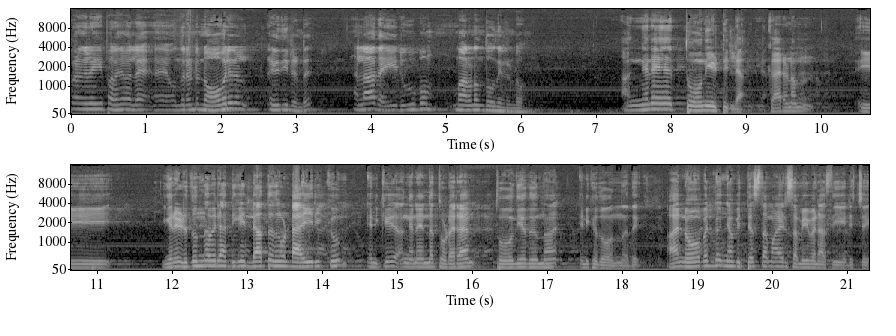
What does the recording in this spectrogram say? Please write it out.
എപ്പോഴെങ്കിലും ഈ പറഞ്ഞ പോലെ ഒന്ന് രണ്ട് നോവലുകൾ എഴുതിയിട്ടുണ്ട്. അല്ലാതെ ഈ രൂപം മാറണം തോന്നിയിട്ടുണ്ടോ? അങ്ങനെ തോന്നിയിട്ടില്ല. കാരണം ഈ ഇങ്ങനെ എഴുതുന്നവർ അധികം ഇല്ലാത്തത് കൊണ്ടായിരിക്കും എനിക്ക് അങ്ങനെ തന്നെ തുടരാൻ തോന്നിയതെന്ന് എനിക്ക് തോന്നുന്നത്. ആ നോവലിലും ഞാൻ വ്യത്യസ്തമായൊരു സമീപനം സ്വീകരിച്ച്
